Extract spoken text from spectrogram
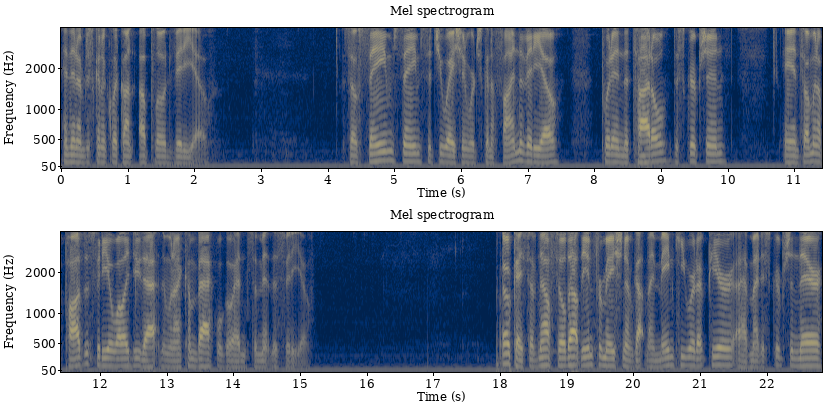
And then I'm just going to click on upload video. So same, same situation. We're just going to find the video, put in the title, description, and so I'm going to pause this video while I do that. And then when I come back, we'll go ahead and submit this video. Okay, so I've now filled out the information. I've got my main keyword up here. I have my description there,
